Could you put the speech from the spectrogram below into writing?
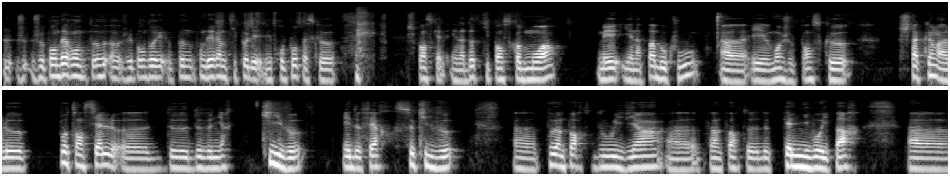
je, un peu, euh, je vais pondérer, un petit peu les, mes propos parce que je pense qu'il y en a d'autres qui pensent comme moi, mais il n'y en a pas beaucoup. et moi, je pense que chacun a le potentiel de devenir qui il veut et de faire ce qu'il veut, euh, peu importe d'où il vient, euh, peu importe de quel niveau il part. Euh,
